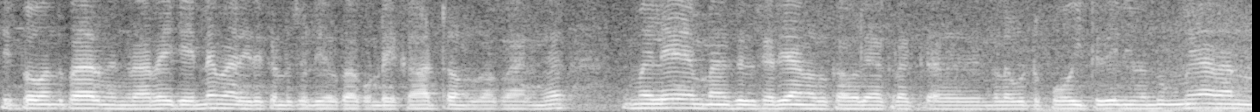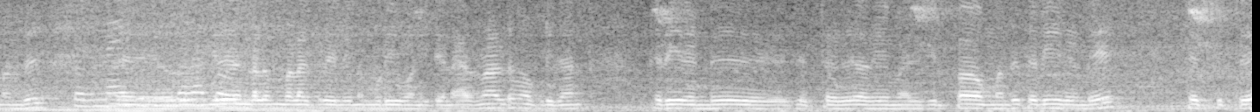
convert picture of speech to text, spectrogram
இப்போ வந்து பாருங்க எங்கள் அறைக்கு என்ன மாதிரி இருக்குன்னு சொல்லி ஒருக்கா கொண்டு போய் காட்டுறவங்களுக்கா பாருங்க. உண்மையிலேயே மனசுக்கு சரியான ஒரு கவலையாக கிடக்கு. எங்களை விட்டு போயிட்டு இனி வந்து உண்மையாக நான் வந்து மிருகங்களும் வளர்க்குறதுன்னு முடிவு பண்ணிட்டேன். அருணால்டும் அப்படி தான் திடீரெண்டு செத்தது. அதே மாதிரி சிற்பாவும் வந்து திடீரெண்டு செத்துட்டு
